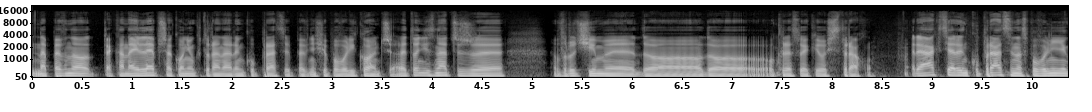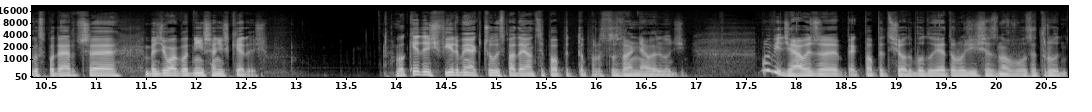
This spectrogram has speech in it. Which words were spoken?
na pewno taka najlepsza koniunktura na rynku pracy pewnie się powoli kończy, ale to nie znaczy, że wrócimy do, do okresu jakiegoś strachu. Reakcja rynku pracy na spowolnienie gospodarcze będzie łagodniejsza niż kiedyś. Bo kiedyś firmy, jak czuły spadający popyt, to po prostu zwalniały ludzi. Bo wiedziały, że jak popyt się odbuduje, to ludzi się znowu zatrudni.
